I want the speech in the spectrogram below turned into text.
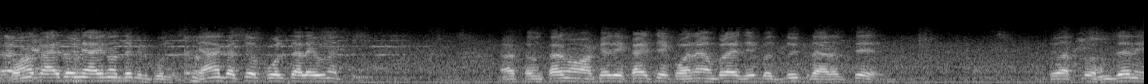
તો કાયદો ન્યાય નો છે બિલકુલ? ત્યાં કશો પોલ ચાલે એવું નથી. આ સંસારમાં વાંકે દેખાય છે, કોને સંભળાય છે બધું જ પ્રારંભ છે. જો આટલું સમજે ને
